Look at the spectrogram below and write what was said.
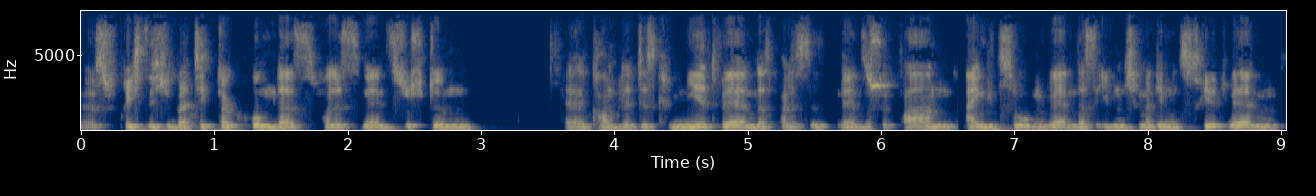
Es spricht sich über TikTok rum, dass palästinensische Stimmen äh, komplett diskriminiert werden, dass palästinensische Fahnen eingezogen werden, dass eben nicht mehr demonstriert werden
